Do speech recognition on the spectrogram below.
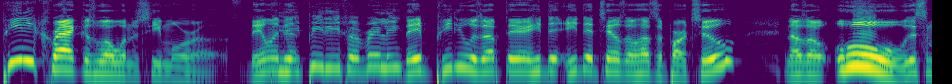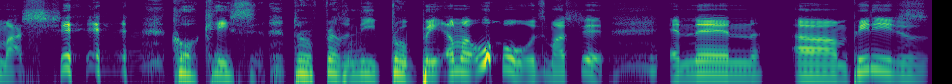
Peedi Crakk is what I want to see more of. They only did, PD for really? they PD was up there. He did he did Tales of Hustle Part Two, and I was like, "Ooh, this is my shit." Caucasian, throw felony, throw bait. I'm like, "Ooh, this is my shit." And then um, PD just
